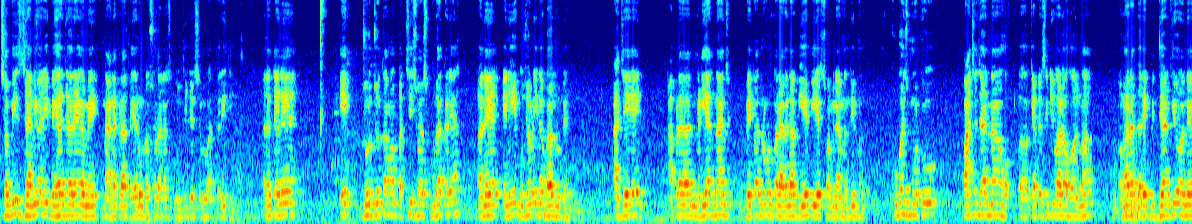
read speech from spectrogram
છવ્વીસ જાન્યુઆરી બે હજારે અમે નાનકડા બે રસોડાના સ્કૂલથી જે શરૂઆત કરી હતી અને તેને એક જોત જોતામાં પચીસ વર્ષ પૂરા કર્યા અને એની એક ઉજવણીના ભાગરૂપે આજે આપણા નડિયાદના જ પેટલાદ રોડ ઉપર આવેલા બીએપીએસ સ્વામિનારાયણ મંદિરમાં ખૂબ જ મોટું પાંચ હજારના કેપેસિટીવાળા હોલમાં અમારા દરેક વિદ્યાર્થીઓ અને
